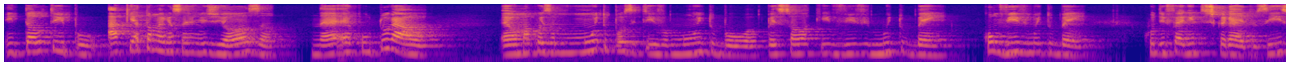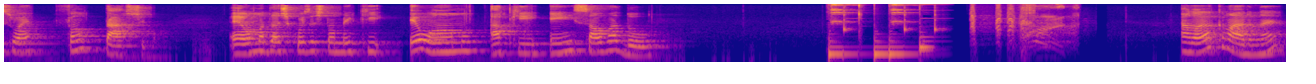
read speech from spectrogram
Então, tipo, aqui a tolerância religiosa, né, é cultural. É uma coisa muito positiva, muito boa. O pessoal aqui vive muito bem, convive muito bem com diferentes credos, e isso é fantástico. É uma das coisas também que eu amo aqui em Salvador. Agora, claro, né?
